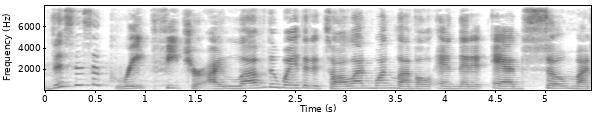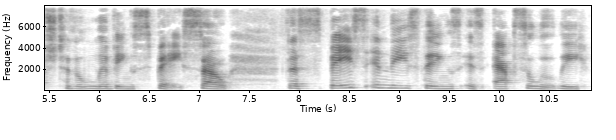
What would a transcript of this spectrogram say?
this is a great feature. I love the way that it's all on one level and that it adds so much to the living space. So, the space in these things is absolutely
